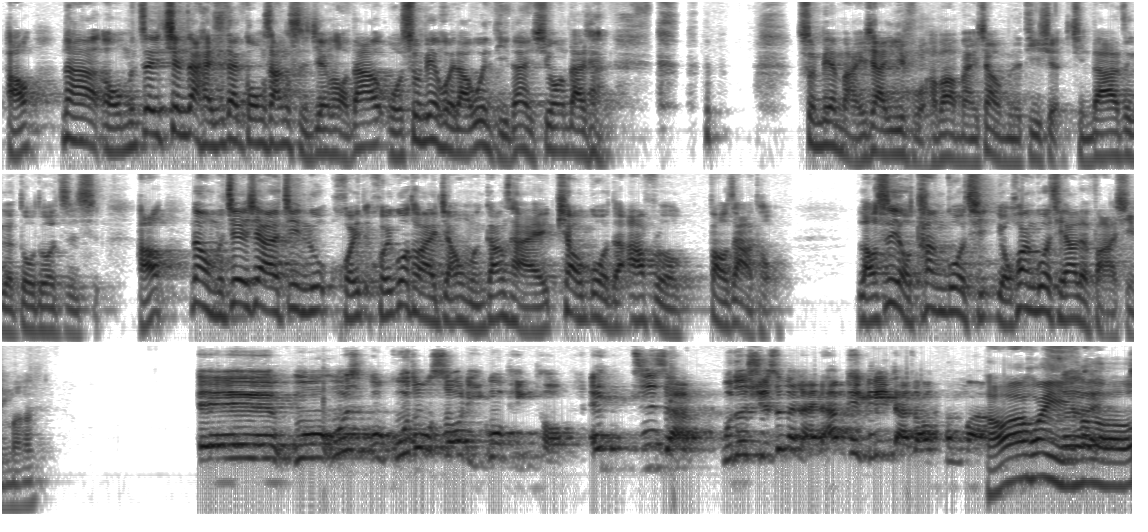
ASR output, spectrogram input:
好，那我们这现在还是在工商时间哈，大家我顺便回答问题，但也希望大家 顺便买一下衣服，好不好？买一下我们的 T 恤，请大家这个多多支持。好，那我们接下来进入回回过头来讲我们刚才跳过的 Afro 爆炸头，老师有烫过其有换过其他的发型吗？呃、过平头。哎、欸，支长，我的学生们来了，他们可以跟你打招呼吗？好啊，欢迎对对，Hello。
